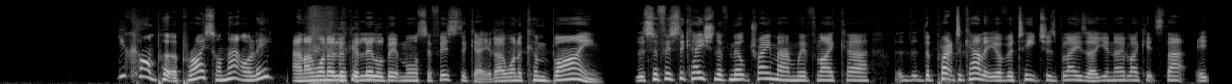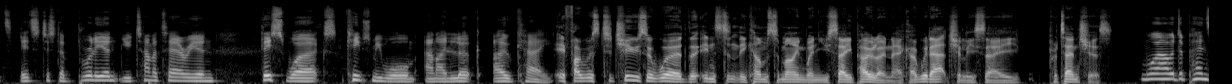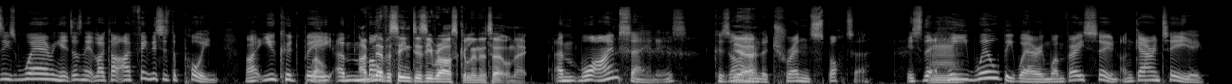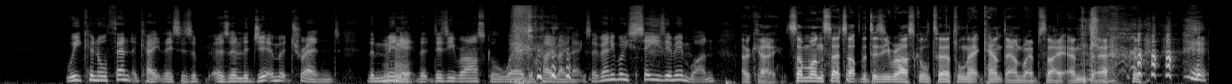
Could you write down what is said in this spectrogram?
You can't put a price on that, Ollie. And I want to look a little bit more sophisticated. I want to combine the sophistication of Milk Tray Man with like uh, the, the practicality of a teacher's blazer. You know, like it's that. It's it's just a brilliant utilitarian. This works, keeps me warm, and I look okay. if I was to choose a word that instantly comes to mind when you say polo neck, I would actually say pretentious. Well, it depends who's wearing it, doesn't it? Like I, I think this is the point, right? You could be Well, a. I've never seen Dizzee Rascal in a turtleneck. Um, what I'm saying is, because I Yeah. am the trend spotter, is that Mm. he will be wearing one very soon. I guarantee you. We can authenticate this as a as a legitimate trend the Mm-hmm. minute that Dizzee Rascal wears a polo neck. So if anybody sees him in one, Okay. Someone set up the Dizzee Rascal turtleneck countdown website, and uh,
